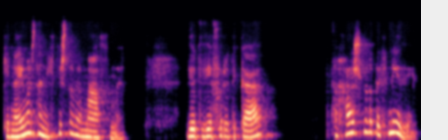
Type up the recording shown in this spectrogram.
και να είμαστε ανοιχτοί στο να μάθουμε. Διότι διαφορετικά θα χάσουμε το παιχνίδι.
